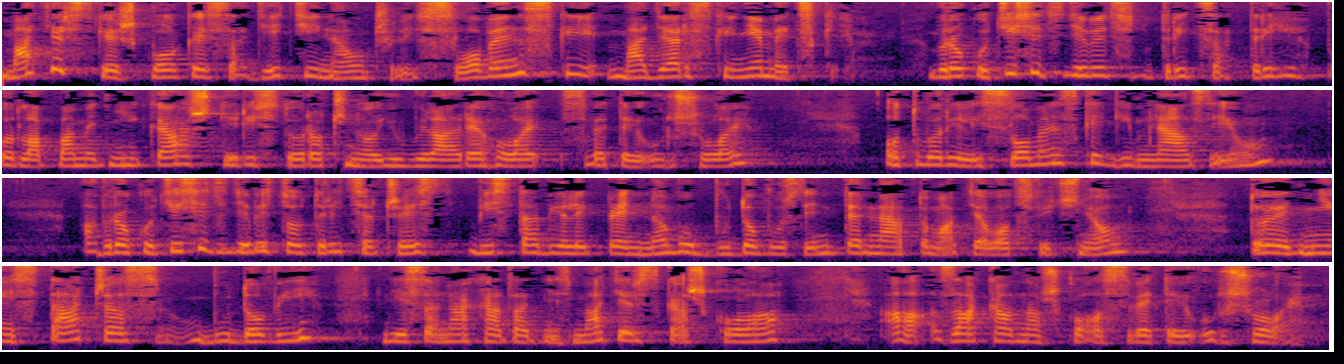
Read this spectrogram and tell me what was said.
v materskej škôlke sa deti naučili slovensky, maďarsky, nemecky. V roku 1933 podľa pamätníka 400-ročného jubilá rehole svätej Uršule otvorili slovenské gymnázium a v roku 1936 vystavili pre novú budovu s internátom a telocvičňou. To je dnes tá časť budovy, kde sa nachádza dnes materská škola a základná škola svätej Uršule.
